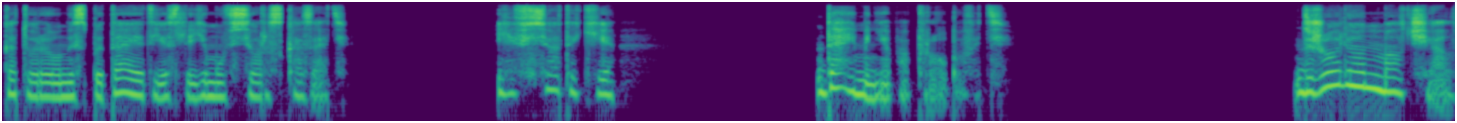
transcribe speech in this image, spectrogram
которое он испытает, если ему все рассказать. И все-таки дай мне попробовать. Джолион молчал.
